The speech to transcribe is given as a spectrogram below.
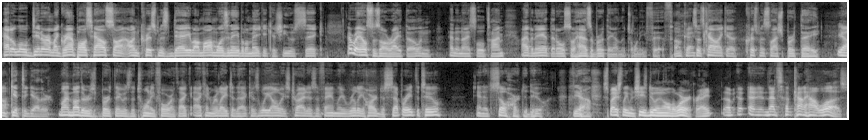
had a little dinner at my grandpa's house on, on Christmas Day. My mom wasn't able to make it because she was sick. Everybody else was all right though, and had a nice little time. I have an aunt that also has a birthday on the 25th. Okay, so it's kind of like a Christmas slash birthday yeah. get together. My mother's birthday was the 24th. I, I can relate to that because we always tried as a family really hard to separate the two, and it's so hard to do. Yeah. Especially when she's doing all the work, right? Um, and that's kind of how it was,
